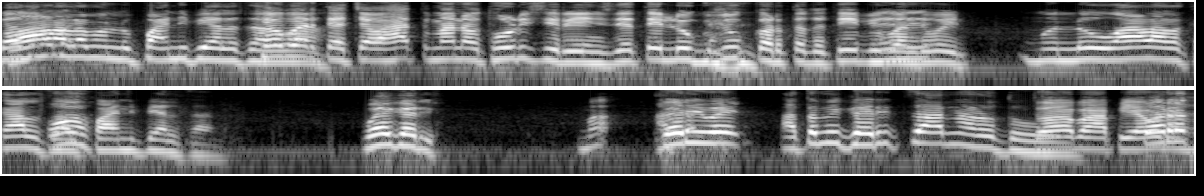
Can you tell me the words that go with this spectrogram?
बाळाला म्हणलो पाणी प्यायला चालवा. खबर त्याच्यावर हात मानव थोडीशी रेंज देते लुकझुक करत ते बी बंद होईल. म्हणलो वाळाला काल चाल हो. पाणी प्यायला चाल. वय घरी. घरी वय आता मी घरीच चालणार होतो. तो बाप एवढा. परत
